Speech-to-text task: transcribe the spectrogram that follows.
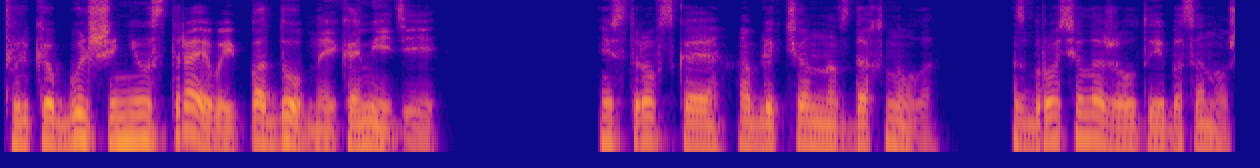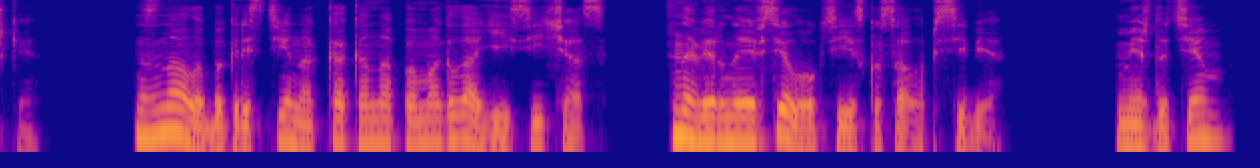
Только больше не устраивай подобной комедии». Истровская облегченно вздохнула, сбросила желтые босоножки. Знала бы Кристина, как она помогла ей сейчас. Наверное, все локти искусала б себе. Между тем,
